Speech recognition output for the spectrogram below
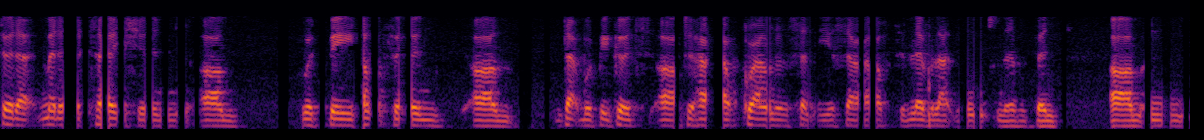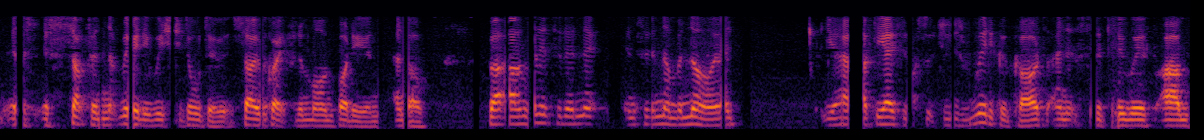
feel that meditation um, would be something um, that would be good uh, to have ground and centre yourself to level out the thoughts and everything. Um, and it's, it's something that really we should all do. It's so great for the mind, body, and and all. But um, going into the next into the number nine, you have the Ace of Cups, which is a really good card, and it's to do with, um,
